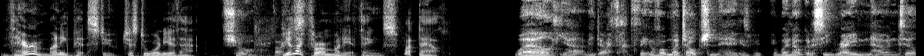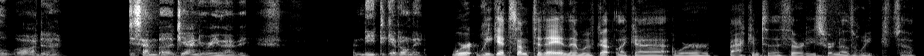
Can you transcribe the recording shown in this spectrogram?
they're a money pit, Stu. Just to warn you of that. Sure, thanks. you like throwing money at things. What the hell? Well, yeah. I mean, I think I've got much option here because we're not going to see rain now until oh, I don't know December, January, maybe. I need to get on it we're we get some today, and then we've got like a we're back into the 30s for another week. So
